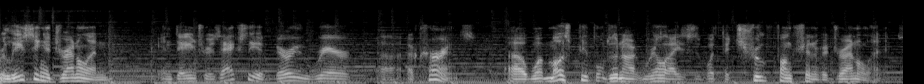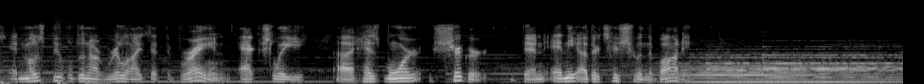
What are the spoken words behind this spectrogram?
Releasing adrenaline in danger is actually a very rare uh, occurrence. Uh, what most people do not realize is what the true function of adrenaline is. And most people do not realize that the brain actually uh, has more sugar than any other tissue in the body.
